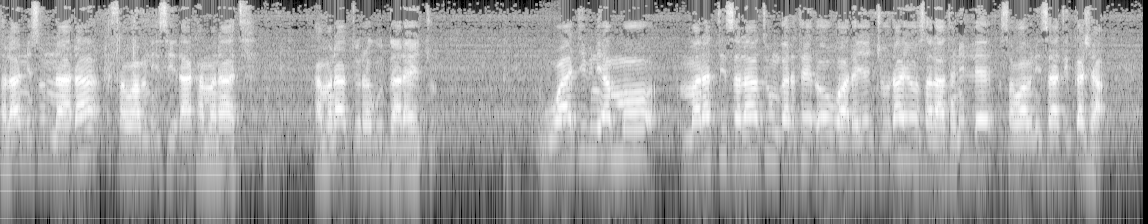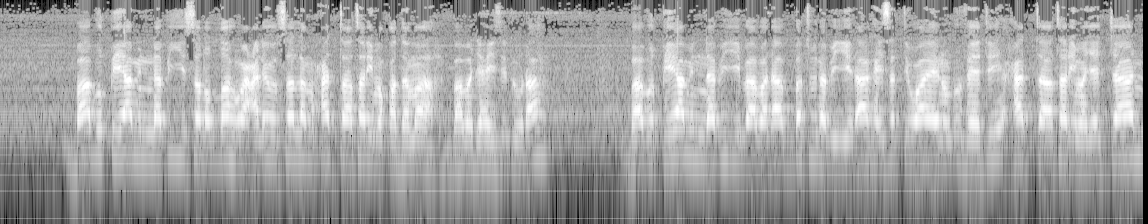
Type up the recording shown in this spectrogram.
salaanni sunnaadha sawaabni isiidha kamanaati kamanaattu irra guddaadha jechu waajibni ammoo manatti salaatuun gartee dhoowwaadha jechuudha yoo salaatanillee sawaabni isaa xiqqasha baabu qiyaami nabiyyi sala allahu aleyhi wasalam xattaa tarima qadamaa baaba jaheystituudha baabu qiyaami nabiyyi baaba dhaabbatu nabiyyiidha keeysatti waa'ee nu dhufeeti xattaa tarima jechaan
